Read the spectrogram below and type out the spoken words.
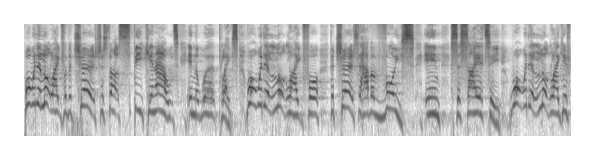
What would it look like for the church to start speaking out in the workplace? What would it look like for the church to have a voice in society? What would it look like if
